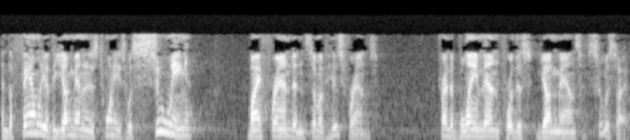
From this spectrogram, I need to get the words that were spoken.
And the family of the young man in his 20s was suing my friend and some of his friends, trying to blame them for this young man's suicide.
